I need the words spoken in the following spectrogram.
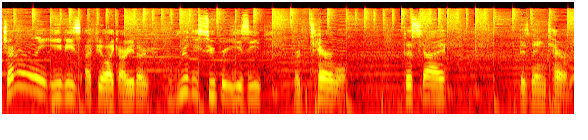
generally Eevees I feel like are either really super easy or terrible. This guy is being terrible.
